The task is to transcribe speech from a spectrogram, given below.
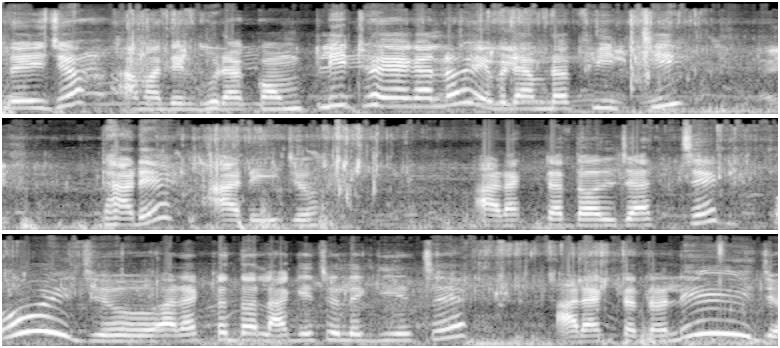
তো এই যে আমাদের ঘোরা কমপ্লিট হয়ে গেল, এবারে আমরা ফিরছি ধারে, আর এই যে আর একটা দল যাচ্ছে, ওই যে আর একটা দল আগে চলে গিয়েছে আর একটা দল এই যে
